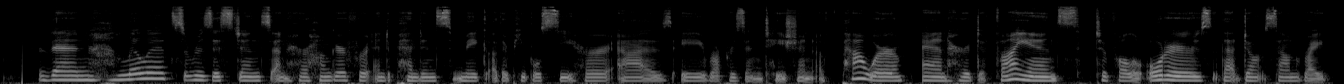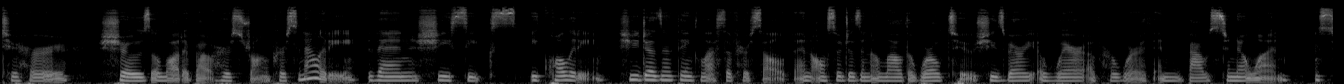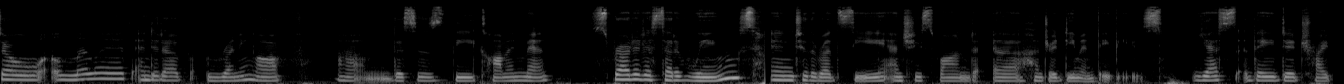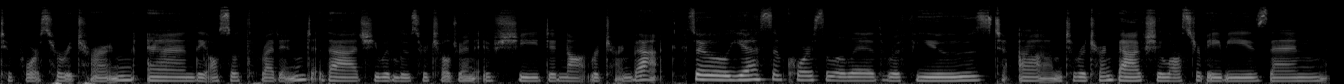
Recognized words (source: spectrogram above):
Then Lilith's resistance and her hunger for independence make other people see her as a representation of power, and her defiance to follow orders that don't sound right to her shows a lot about her strong personality. Then she seeks equality. She doesn't think less of herself and also doesn't allow the world to. She's very aware of her worth and bows to no one. So Lilith ended up running off um, this is the common myth. Sprouted a set of wings into the Red Sea and she spawned a hundred demon babies. Yes, they did try to force her return, and they also threatened that she would lose her children if she did not return back. So, yes, of course, Lilith refused um, to return back. She lost her babies. Then,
